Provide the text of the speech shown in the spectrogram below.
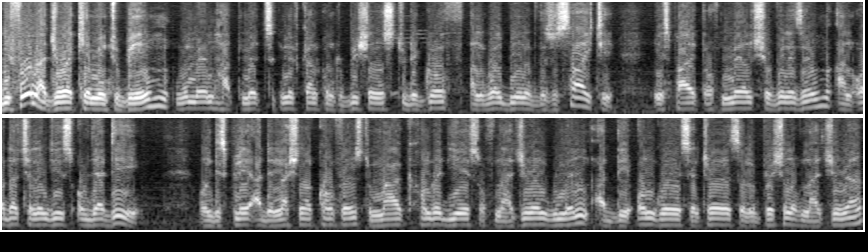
Before Nigeria came into being, women had made significant contributions to the growth and well-being of the society in spite of male chauvinism and other challenges of their day. On display at the National Conference to mark 100 years of Nigerian women at the ongoing centenary celebration of Nigeria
